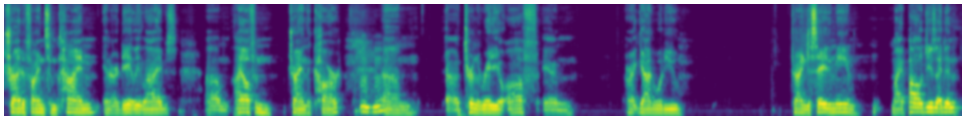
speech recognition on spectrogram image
try to find some time in our daily lives. Um, I often try in the car Mhm. um, uh, turn the radio off and all right god what are you trying to say to me? My apologies. I didn't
